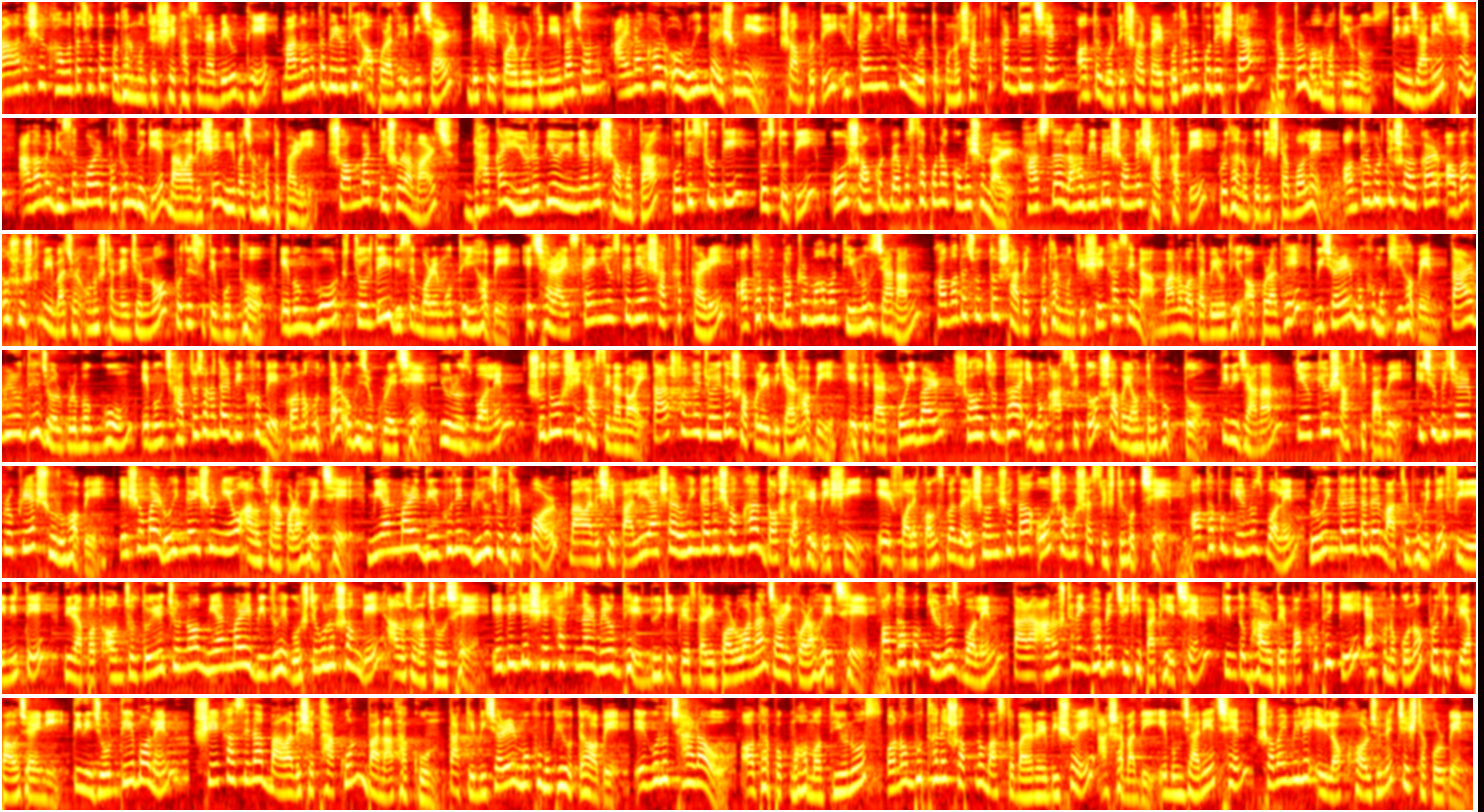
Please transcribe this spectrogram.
বাংলাদেশের ক্ষমতাচ্যুত প্রধানমন্ত্রী শেখ হাসিনার বিরুদ্ধে মানবতা বিরোধী অপরাধের বিচার, দেশের পরবর্তী নির্বাচন, আয়নাঘর ও রোহিঙ্গা ইস্যু নিয়ে সম্প্রতি স্কাই নিউজকে গুরুত্বপূর্ণ সাক্ষাৎকার দিয়েছেন অন্তর্বর্তী সরকারের প্রধান উপদেষ্টা ডক্টর মোহাম্মদ ইউনুস। তিনি জানিয়েছেন, আগামী ডিসেম্বরের প্রথম দিকে বাংলাদেশে নির্বাচন হতে পারে। সোমবার তেসরা মার্চ, ঢাকায় ইউরোপীয় ইউনিয়নের সমতা, প্রতিশ্রুতি, প্রস্তুতি ও সংকট ব্যবস্থাপনা কমিশনার হাসদা লাহাবিবের সঙ্গে সাক্ষাতে প্রধান উপদেষ্টা বলেন, অন্তর্বর্তী সরকার অবাধ ও সুষ্ঠু নির্বাচন অনুষ্ঠানের জন্য প্রতিশ্রুতিবদ্ধ এবং ভোট চলতেই ডিসেম্বরের মধ্যেই হবে। এছাড়া স্কাই নিউজকে দেওয়া সাক্ষাৎকারে অধ্যাপক ডক্টর মোহাম্মদ ইউনুস জানান, ক্ষমতাচ্যুত সাবেক প্রধানমন্ত্রী শেখ হাসিনা মানবতা বিরোধী অপরাধে বিচারের মুখোমুখি হবেন। তার বিরুদ্ধে জোরপূর্বক গুম এবং ছাত্র জনতার বিক্ষোভে গণহত্যার অভিযোগ রয়েছে। ইউনুস বলেন, শুধু শেখ হাসিনা নয়, তার সঙ্গে জড়িত সকলের বিচার হবে। এতে তার পরিবার, সহযোদ্ধা এবং আশ্রিত সবাই অন্তর্ভুক্ত। তিনি জানান, কেউ কেউ শাস্তি পাবে। কিছু বিচারের প্রক্রিয়া শুরু হবে। এ সময় রোহিঙ্গা ইস্যু নিয়েও আলোচনা করা হয়েছে। মিয়ানমারে দীর্ঘদিন গৃহযুদ্ধের পর বাংলাদেশে পালিয়ে আসা রোহিঙ্গাদের সংখ্যা দশ লাখের বেশি। এর ফলে কক্সবাজারে সহিংসতা ও সমস্যা সৃষ্টি হচ্ছে। অধ্যাপক ইউনুস বলেন, রোহিঙ্গাদের তাদের মাতৃভূমিতে ফিরিয়ে নিতে নিরাপদ অঞ্চল তৈরির জন্য মিয়ানমারের বিদ্রোহী গোষ্ঠীগুলোর সঙ্গে আলোচনা চলছে। এদিকে শেখ হাসিনার বিরুদ্ধে দুইটি গ্রেফতারি পরোয়ানা জারি করা হয়েছে। অধ্যাপক ইউনুস বলেন, তারা আনুষ্ঠানিকভাবে চিঠি পাঠিয়েছেন, কিন্তু ভারতের পক্ষ থেকে এখনও কোনো প্রতিক্রিয়া পাওয়া যায়নি। তিনি জোর দিয়ে বলেন, শেখ হাসিনা বাংলাদেশে থাকুন বা না থাকুন, তাকে বিচারের মুখোমুখি হতে হবে। এগুলো ছাড়াও অধ্যাপক মোহাম্মদ ইউনুস গণভ্যুত্থানের স্বপ্ন বাস্তবায়নের বিষয়ে আশাবাদী এবং জানিয়েছেন, সবাই মিলে এই লক্ষ্য অর্জনের চেষ্টা করবেন।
